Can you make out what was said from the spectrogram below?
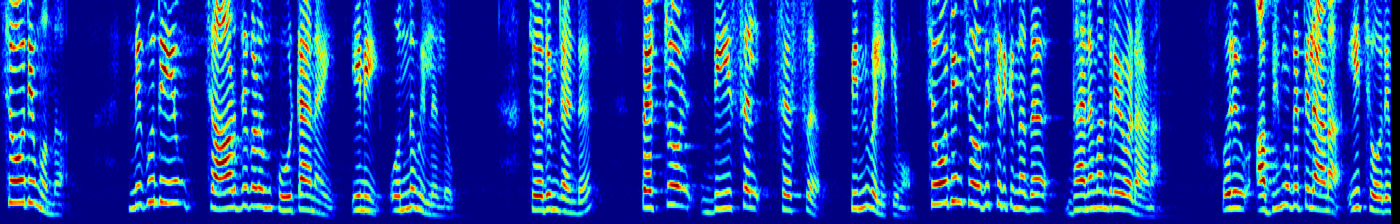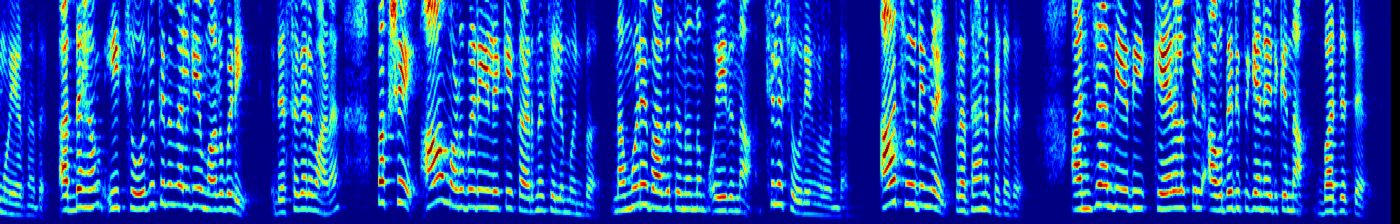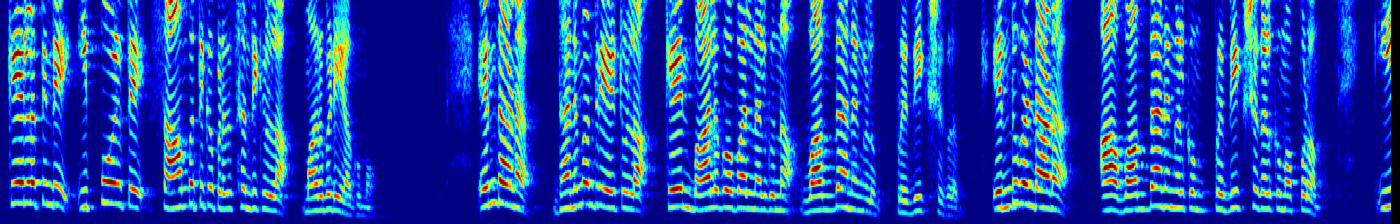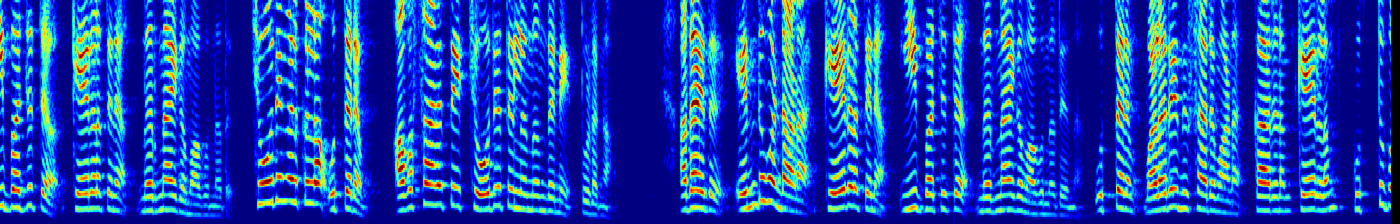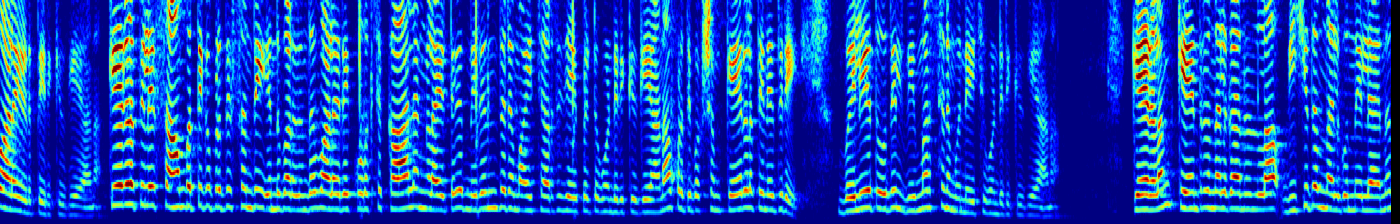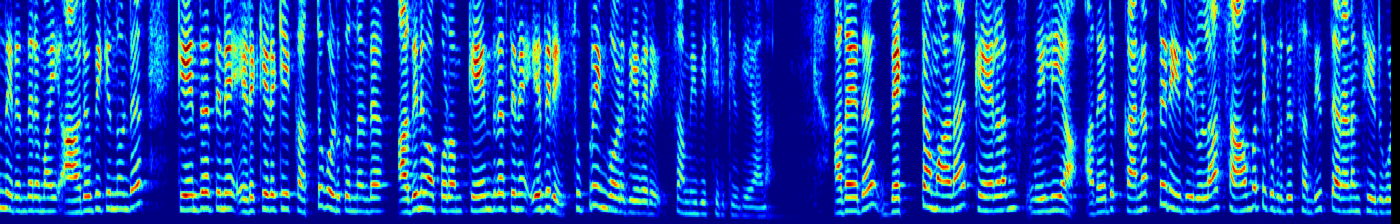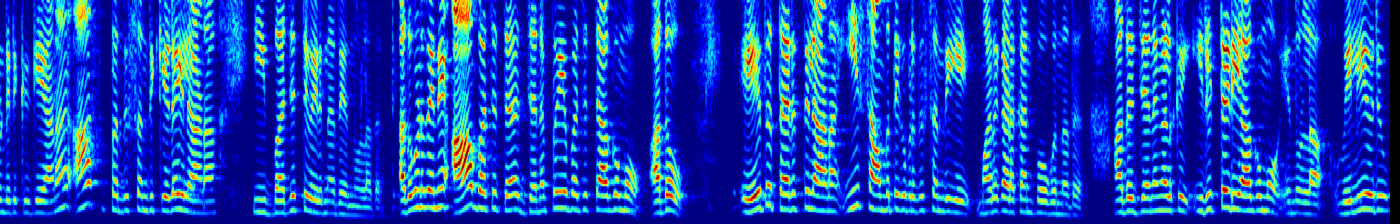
ചോദ്യം ഒന്ന് നികുതിയും ചാർജുകളും കൂട്ടാനായി ഇനി ഒന്നുമില്ലല്ലോ. ചോദ്യം രണ്ട്. പെട്രോൾ ഡീസൽ സെസ് പിൻവലിക്കുമോ? ചോദ്യം ചോദിച്ചിരിക്കുന്നത് ധനമന്ത്രിയോടാണ്. ഒരു അഭിമുഖത്തിലാണ് ഈ ചോദ്യം ഉയർന്നത്. അദ്ദേഹം ഈ ചോദ്യത്തിന് നൽകിയ മറുപടി രസകരമാണ്. പക്ഷേ ആ മറുപടിയിലേക്ക് കടന്നു ചെല്ലും മുൻപ് നമ്മുടെ ഭാഗത്തു നിന്നും ഉയരുന്ന ചില ചോദ്യങ്ങളുണ്ട്. ആ ചോദ്യങ്ങളിൽ പ്രധാനപ്പെട്ടത് അഞ്ചാം തീയതി കേരളത്തിൽ അവതരിപ്പിക്കാനിരിക്കുന്ന ബജറ്റ് കേരളത്തിന്റെ ഇപ്പോഴത്തെ സാമ്പത്തിക പ്രതിസന്ധിക്കുള്ള മറുപടിയാകുമോ? എന്താണ് ധനമന്ത്രിയായിട്ടുള്ള കെ എൻ ബാലഗോപാൽ നൽകുന്ന വാഗ്ദാനങ്ങളും പ്രതീക്ഷകളും? എന്തുകൊണ്ടാണ് ആ വാഗ്ദാനങ്ങൾക്കും പ്രതീക്ഷകൾക്കും അപ്പുറം ഈ ബജറ്റ് കേരളത്തിന് നിർണായകമാകുന്നത്? ചോദ്യങ്ങൾക്കുള്ള ഉത്തരം അവസാനത്തെ ചോദ്യത്തിൽ നിന്നും തന്നെ തുടങ്ങാം. അതായത് എന്തുകൊണ്ടാണ് കേരളത്തിന് ഈ ബജറ്റ് നിർണായകമാകുന്നതെന്ന്? ഉത്തരം വളരെ നിസ്സാരമാണ്. കാരണം കേരളം കുത്തുപാളയെടുത്തിരിക്കുകയാണ്. കേരളത്തിലെ സാമ്പത്തിക പ്രതിസന്ധി എന്ന് പറയുന്നത് വളരെ കുറച്ച് കാലങ്ങളായിട്ട് നിരന്തരമായി ചർച്ച ചെയ്യപ്പെട്ടുകൊണ്ടിരിക്കുകയാണ്. പ്രതിപക്ഷം കേരളത്തിനെതിരെ വലിയ തോതിൽ വിമർശനം ഉന്നയിച്ചുകൊണ്ടിരിക്കുകയാണ്. കേരളം കേന്ദ്രം നൽകാനുള്ള വിഹിതം നൽകുന്നില്ല എന്ന് നിരന്തരമായി ആരോപിക്കുന്നുണ്ട്. കേന്ദ്രത്തിന് ഇടയ്ക്കിടയ്ക്ക് കത്ത് കൊടുക്കുന്നുണ്ട്. അതിനുമപ്പുറം കേന്ദ്രത്തിന് എതിരെ സുപ്രീം കോടതിയെ വരെ സമീപിച്ചിരിക്കുകയാണ്. അതായത് വ്യക്തമാണ് കേരളം വലിയ അതായത് കനത്ത രീതിയിലുള്ള സാമ്പത്തിക പ്രതിസന്ധി തരണം ചെയ്തുകൊണ്ടിരിക്കുകയാണ്. ആ പ്രതിസന്ധിക്കിടയിലാണ് ഈ ബജറ്റ് വരുന്നത് എന്നുള്ളത്. അതുകൊണ്ട് തന്നെ ആ ബജറ്റ് ജനപ്രിയ ബജറ്റാകുമോ? അതോ ഏത് തരത്തിലാണ് ഈ സാമ്പത്തിക പ്രതിസന്ധിയെ മറികടക്കാൻ പോകുന്നത്? അത് ജനങ്ങൾക്ക് ഇരുട്ടടിയാകുമോ എന്നുള്ള വലിയൊരു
